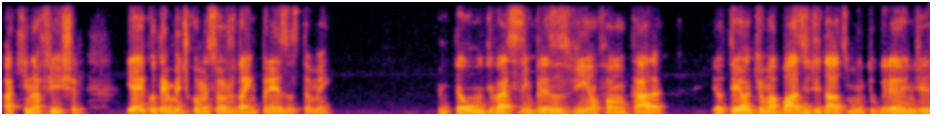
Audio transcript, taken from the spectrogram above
aqui na Fischer. E aí, com o tempo, a gente começou a ajudar empresas também. Então, diversas empresas vinham falando, cara, eu tenho aqui uma base de dados muito grande,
